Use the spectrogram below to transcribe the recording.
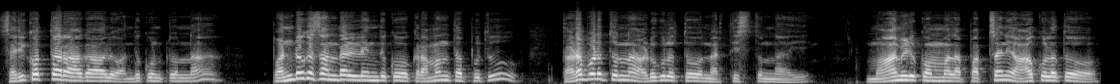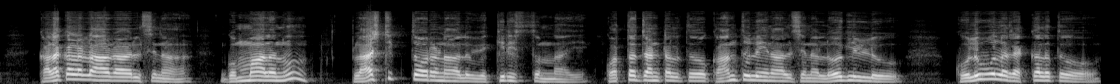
సరికొత్త రాగాలు అందుకుంటున్నా పండుగ సందళ్ళెందుకో క్రమం తప్పుతూ తడబడుతున్న అడుగులతో నర్తిస్తున్నాయి. మామిడి కొమ్మల పచ్చని ఆకులతో కళకళలాడాల్సిన గుమ్మాలను ప్లాస్టిక్ తోరణాలు వెక్కిరిస్తున్నాయి. కొత్త జంటలతో కాంతులేనాల్సిన లోగిళ్ళు కొలువుల రెక్కలతో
